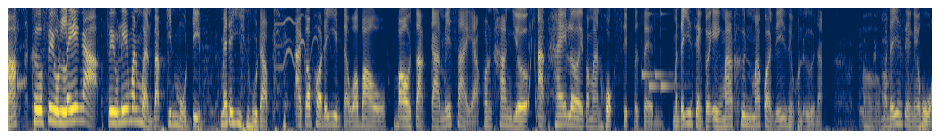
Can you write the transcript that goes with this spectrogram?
ฮะคือฟิลลิ่งอะฟิลลิ่งมันเหมือนแบบกินหมูดิบ ไม่ได้ยินหูดับ อะก็พอได้ยินแต่ว่าเบาเบาจากการไม่ใส่อะค่อนข้างเยอะอัดให้เลยประมาณ 60%มันได้ยินเสียงตัวเองมากขึ้นมากกว่าได้ยินเสียงคนอื่นอะมันพูดเออมันได้ยินเสียงในหัว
